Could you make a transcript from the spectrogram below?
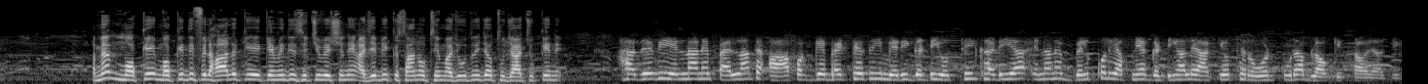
ਮੈਮ ਮੌਕੇ ਮੌਕੇ ਦੀ ਫਿਲਹਾਲ ਕਿ ਕਿਵੇਂ ਦੀ ਸਿਚੁਏਸ਼ਨ ਹੈ? ਅਜੇ ਵੀ ਕਿਸਾਨ ਉੱਥੇ ਮੌਜੂਦ ਨੇ ਜਾਂ ਉੱਥੋਂ ਜਾ ਚੁੱਕੇ ਨੇ? ਹਜੇ ਵੀ ਇਹਨਾਂ ਨੇ ਪਹਿਲਾਂ ਤੇ ਆਪ ਅੱਗੇ ਬੈਠੇ ਸੀ। ਮੇਰੀ ਗੱਡੀ ਉੱਥੇ ਹੀ ਖੜੀ ਆ। ਇਹਨਾਂ ਨੇ ਬਿਲਕੁਲ ਹੀ ਆਪਣੀਆਂ ਗੱਡੀਆਂ ਲਿਆ ਕੇ ਉੱਥੇ ਰੋਡ ਪੂਰਾ ਬਲੌਕ ਕੀਤਾ ਹੋਇਆ ਜੀ।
